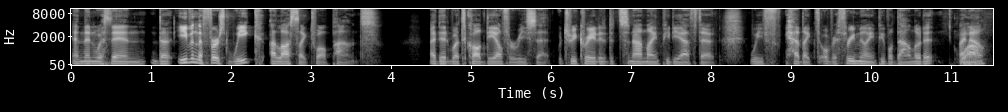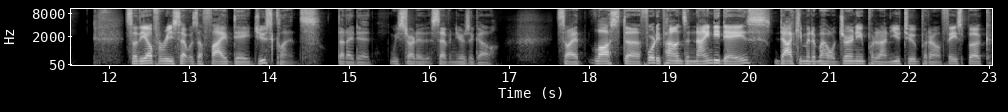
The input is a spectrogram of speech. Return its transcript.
And then within the even the first week, I lost like 12 pounds. I did what's called the Alpha Reset, which we created. It's an online PDF that we've had like over 3 million people download it by Wow. now. So the Alpha Reset was a five day juice cleanse that I did. We started it seven years ago. So I lost uh, 40 pounds in 90 days, documented my whole journey, put it on YouTube, put it on Facebook,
